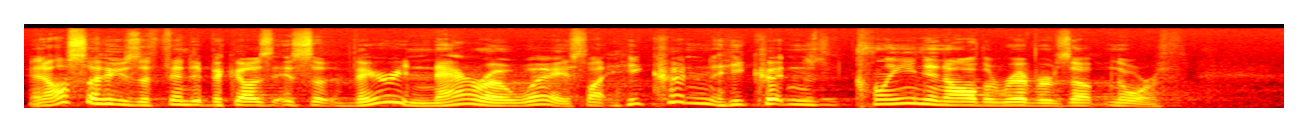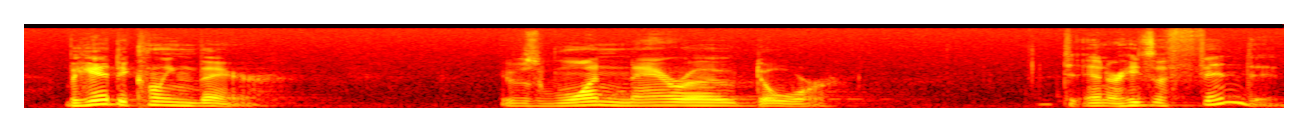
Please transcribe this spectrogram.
And also, he was offended because it's a very narrow way. It's like he couldn't, he couldn't clean in all the rivers up north, but he had to clean there. It was one narrow door to enter. He's offended.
